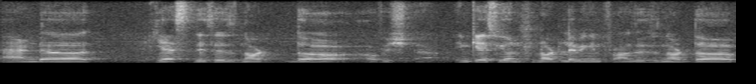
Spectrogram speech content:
And uh, yes this is not the official in case you are not living in France this is not the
